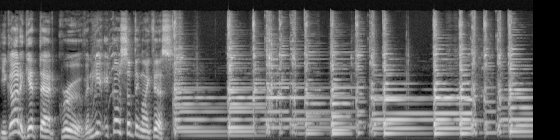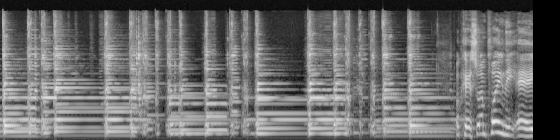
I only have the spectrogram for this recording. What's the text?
you got to get that groove. And here it goes something like this. Okay, so I'm playing the A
